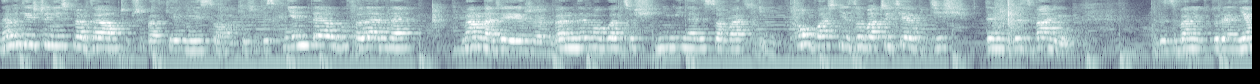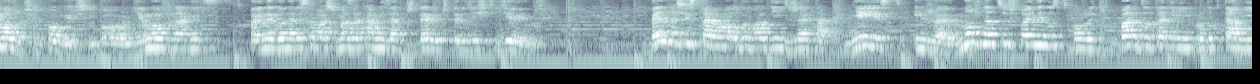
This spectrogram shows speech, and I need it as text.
Nawet jeszcze nie sprawdzałam, czy przypadkiem nie są jakieś wyschnięte albo felerne. Mam nadzieję, że będę mogła coś nimi narysować i to właśnie zobaczycie dziś w tym wyzwaniu. Wyzwaniu, które nie może się powieść, bo nie można nic fajnego narysować mazakami za 4,49. Będę się starała udowodnić, że tak nie jest i że można coś fajnego stworzyć bardzo tanimi produktami.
